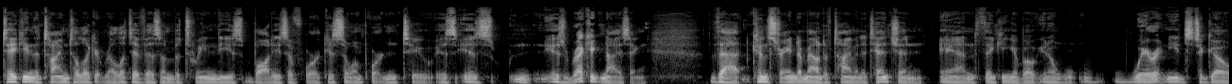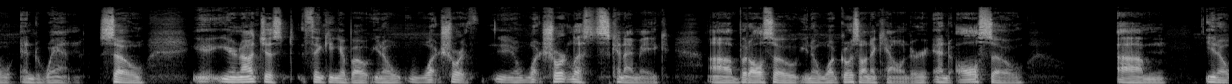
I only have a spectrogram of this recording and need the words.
taking the time to look at relativism between these bodies of work is so important too is is is recognizing that constrained amount of time and attention and thinking about you know where it needs to go and when. So you're not just thinking about you know what short you know what short lists can i make uh, but also you know what goes on a calendar and also um, you know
